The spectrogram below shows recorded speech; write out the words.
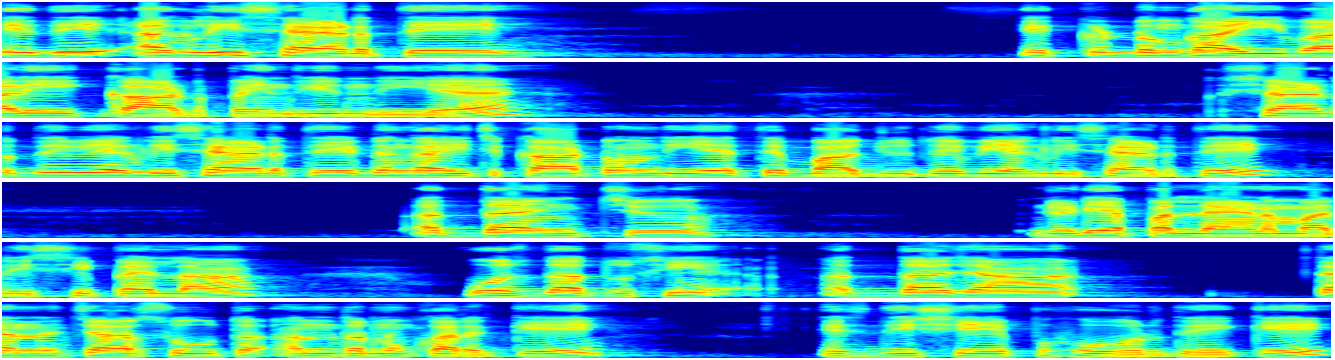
ਇਹਦੀ ਅਗਲੀ ਸਾਈਡ ਤੇ ਇੱਕ ਡੁੰਗਾਈ ਵਾਲੀ ਕਾਟ ਪੈਂਦੀ ਹੁੰਦੀ ਹੈ। ਸ਼ਰਟ ਦੇ ਵੀ ਅਗਲੀ ਸਾਈਡ ਤੇ ਡੰਗਾਈ ਚ ਕਾਟ ਹੁੰਦੀ ਹੈ ਤੇ ਬਾਜੂ ਦੇ ਵੀ ਅਗਲੀ ਸਾਈਡ ਤੇ ਅੱਧਾ ਇੰਚ ਜਿਹੜੀ ਆਪਾਂ ਲਾਈਨ ਮਾਰੀ ਸੀ ਪਹਿਲਾਂ, ਉਸ ਦਾ ਤੁਸੀਂ ਅੱਧਾ ਜਾਂ ਤਿੰਨ ਚਾਰ ਸੂਤ ਅੰਦਰ ਨੂੰ ਕਰਕੇ ਇਸ ਦੀ ਸ਼ੇਪ ਹੋਰ ਦੇ ਕੇ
